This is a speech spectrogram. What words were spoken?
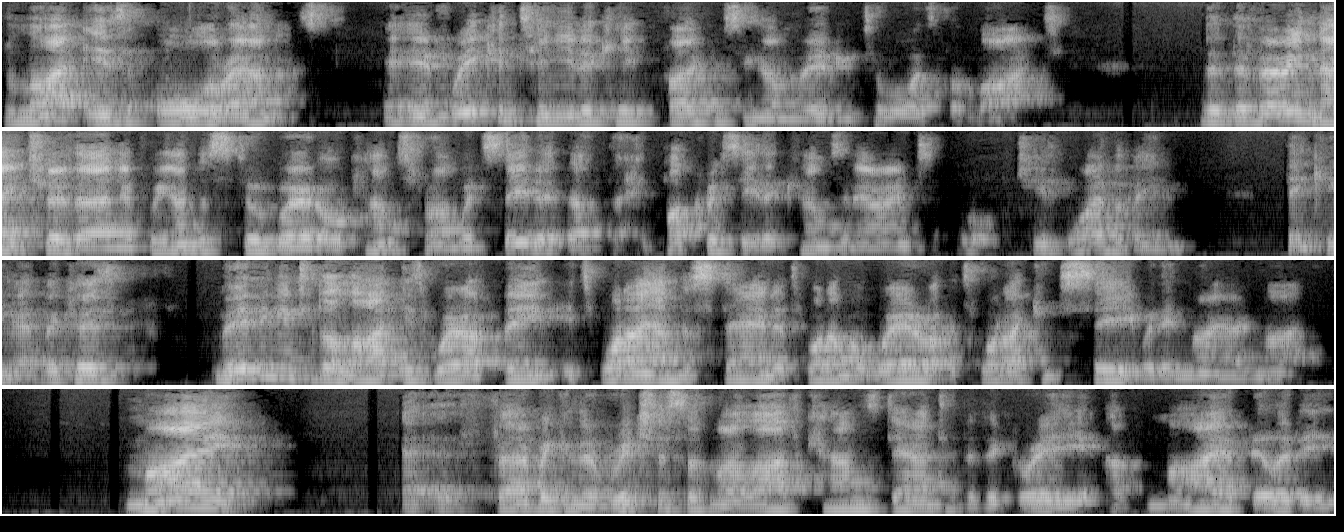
the light is all around us. And If we continue to keep focusing on moving towards the light, the, the very nature of that, and if we understood where it all comes from, we'd see that the, the hypocrisy that comes in our own, well, geez, why have I been thinking that? Because moving into the light is where I've been. It's what I understand. It's what I'm aware of. It's what I can see within my own life. My uh, fabric and the richness of my life comes down to the degree of my ability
